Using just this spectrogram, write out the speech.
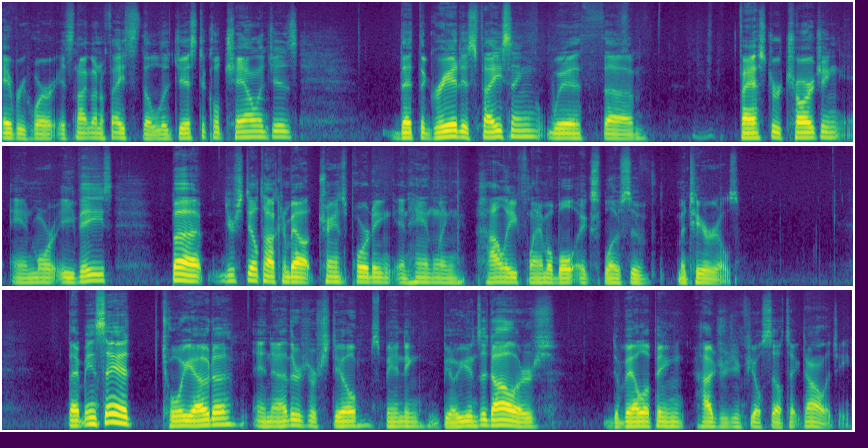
everywhere, it's not going to face the logistical challenges that the grid is facing with uh, faster charging and more EVs. But you're still talking about transporting and handling highly flammable explosive materials. That being said, Toyota and others are still spending billions of dollars developing hydrogen fuel cell technology.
